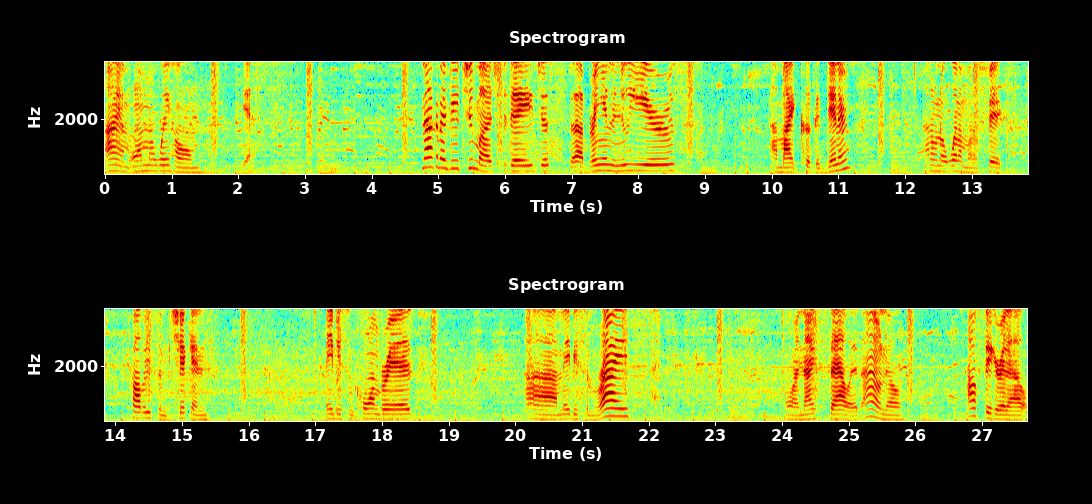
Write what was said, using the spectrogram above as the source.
I am on my way home. Yes. Not gonna do too much today. Just uh, bring in the New Year's. I might cook a dinner. I don't know what I'm gonna fix. Probably some chicken. Maybe some cornbread. Uh, maybe some rice. Or a nice salad. I don't know. I'll figure it out.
